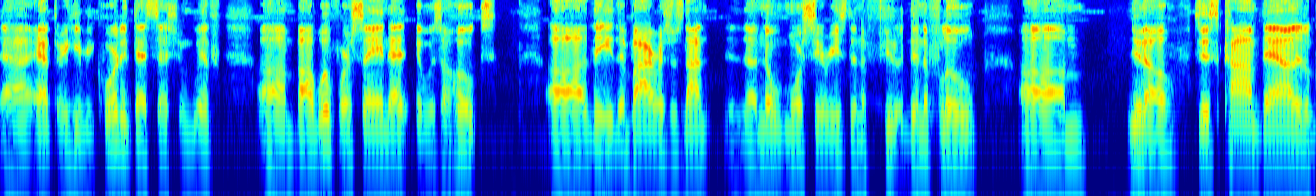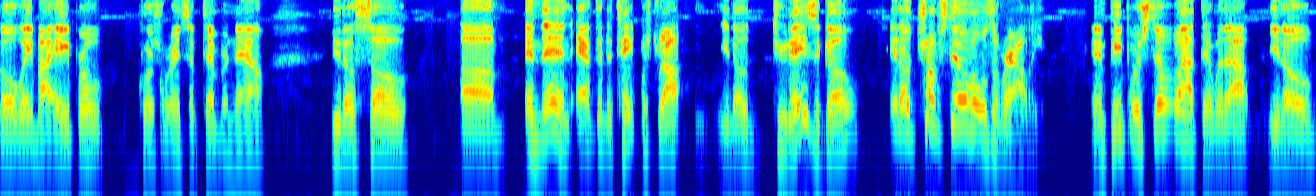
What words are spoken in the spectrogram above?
uh, after he recorded that session with um, Bob Woodward, saying that it was a hoax. Uh, the the virus was not uh, no more serious than the than the flu. Um, you know, just calm down. It'll go away by April. Of course, we're in September now. You know, so um, and then after the tape was dropped, you know, two days ago, you know, Trump still holds a rally, and people are still out there without you know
